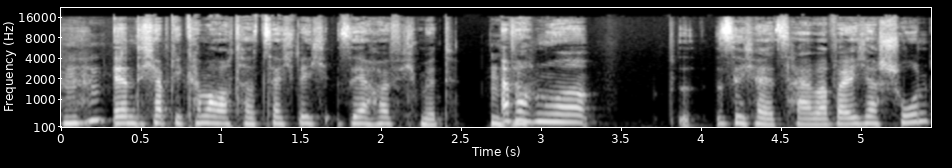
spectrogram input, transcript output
Ja. Mhm. Und ich habe die Kamera auch tatsächlich sehr häufig mit. Mhm. Einfach nur sicherheitshalber, weil ich ja schon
